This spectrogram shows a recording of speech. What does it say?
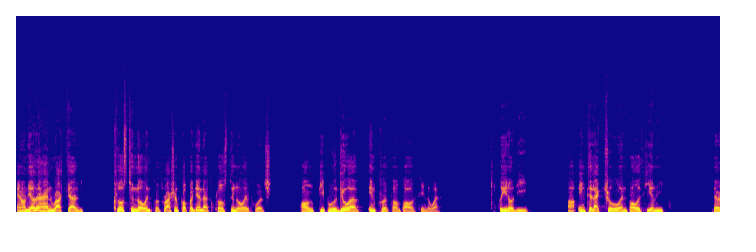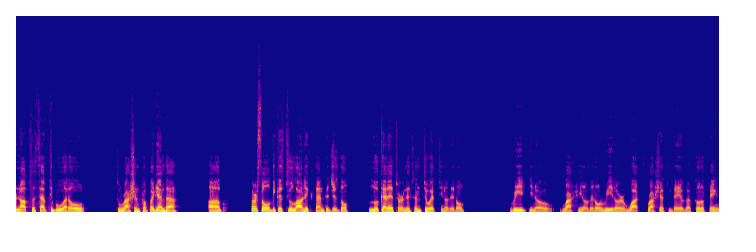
And on the other hand, Russia has close to no influence. Russian propaganda has close to no influence on people who do have influence on policy in the West. So, you know, the uh, intellectual and policy elite, they're not susceptible at all to Russian propaganda. Uh, first of all, because to a large extent, they just don't look at it or listen to it. You know, they don't read, you know, Russia, you know, they don't read or watch Russia Today or that sort of thing.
